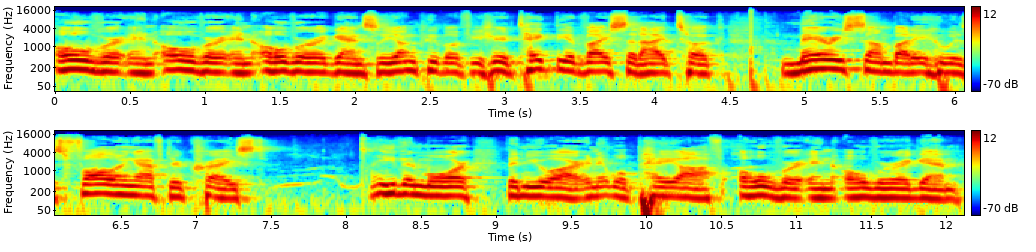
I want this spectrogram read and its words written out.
over and over and over again. So, young people, if you're here, take the advice that I took. Marry somebody who is following after Christ even more than you are, and it will pay off over and over again.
